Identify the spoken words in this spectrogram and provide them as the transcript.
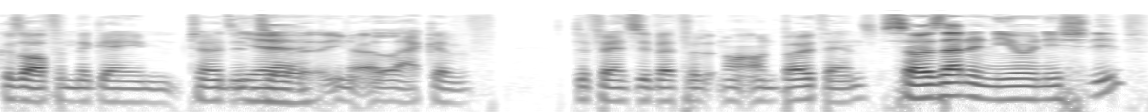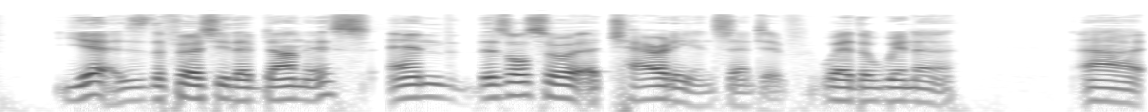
because often the game turns into Yeah. you know a lack of defensive effort on- on both ends. So is that a new initiative? Yeah, this is the first year they've done this, and there's also a charity incentive where the winner, uh,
